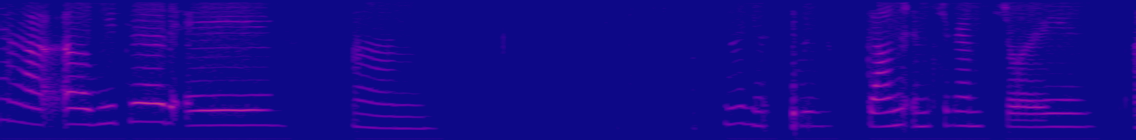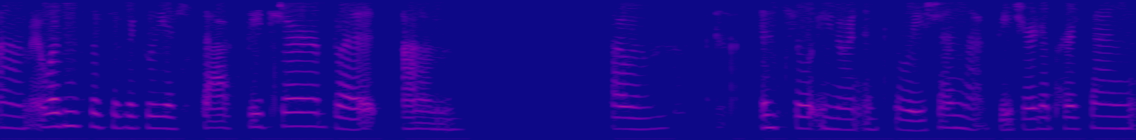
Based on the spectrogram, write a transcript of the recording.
Yeah, uh, we did a um, it was done Instagram stories. Um, it wasn't specifically a staff feature, but um, of install you know an installation that featured a person,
